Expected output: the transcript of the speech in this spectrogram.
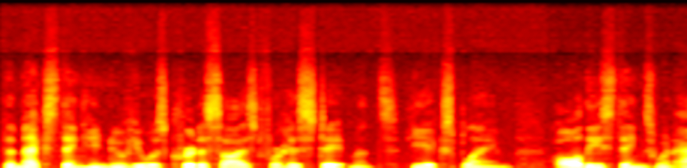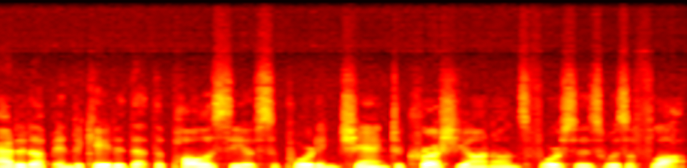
The next thing he knew he was criticized for his statements, he explained. All these things when added up indicated that the policy of supporting Chiang to crush Yan'an's forces was a flop.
